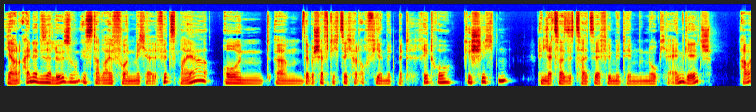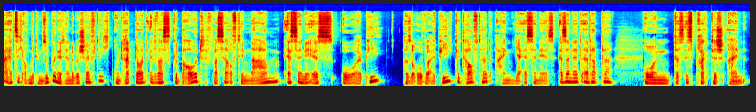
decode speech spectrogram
Ja, und eine dieser Lösungen ist dabei von Michael Fitzmeier und ähm, der beschäftigt sich halt auch viel mit, mit Retro-Geschichten. In letzter Zeit sehr viel mit dem Nokia Engage. Aber er hat sich auch mit dem Super Nintendo beschäftigt und hat dort etwas gebaut, was er auf den Namen SNES OIP, also Over IP, getauft hat. Ein ja SNES Ethernet Adapter. Und das ist praktisch ein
